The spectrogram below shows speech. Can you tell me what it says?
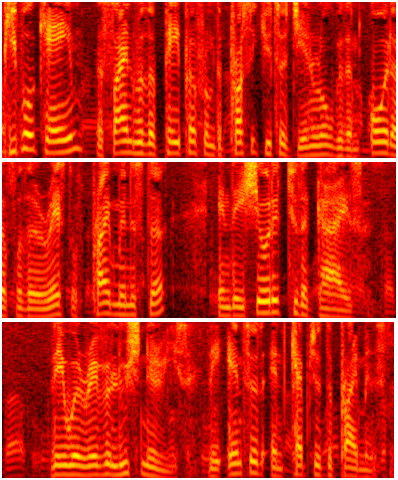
People came, assigned with a paper from the Prosecutor General with an order for the arrest of Prime Minister, and they showed it to the guys. They were revolutionaries. They entered and captured the Prime Minister.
